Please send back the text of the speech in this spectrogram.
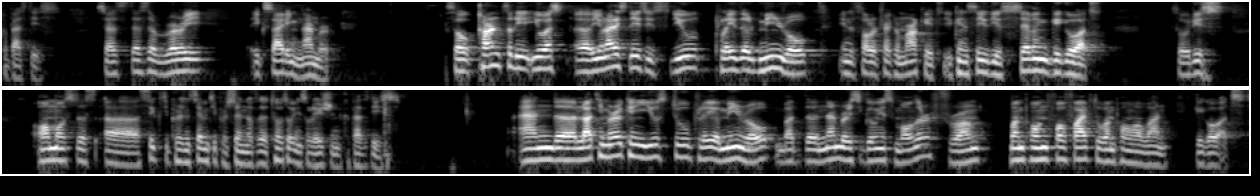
capacities. So that's, that's a very exciting number. So currently, US, uh, United States is still play the main role in the solar tracker market. You can see this seven gigawatts. So it is almost uh, 60%, 70% of the total installation capacities. And uh, Latin American used to play a main role, but the number is going smaller from 1.45 to 1.11 gigawatts.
